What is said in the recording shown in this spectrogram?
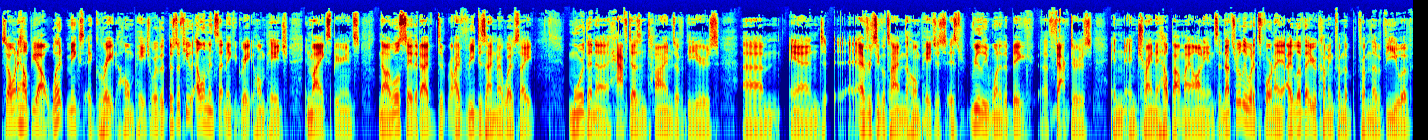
So I want to help you out. What makes a great homepage? Well, there's a few elements that make a great homepage in my experience. Now, I will say that I've, de- I've redesigned my website more than a half dozen times over the years. Um, and every single time, the homepage is, is really one of the big uh, factors in, in trying to help out my audience. And that's really what it's for. And I, I love that you're coming from the from the view of,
